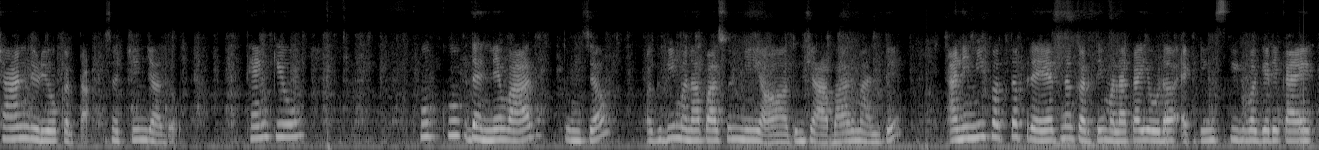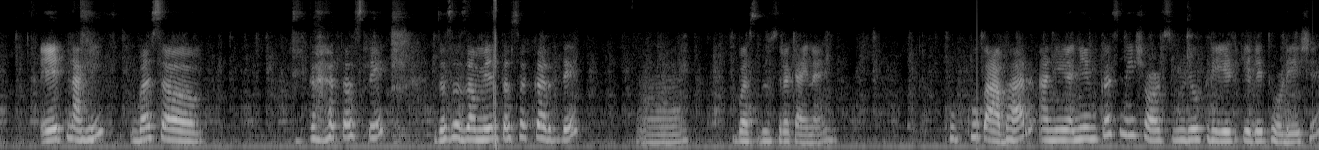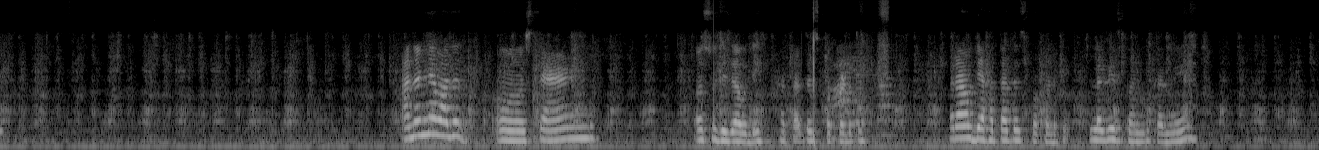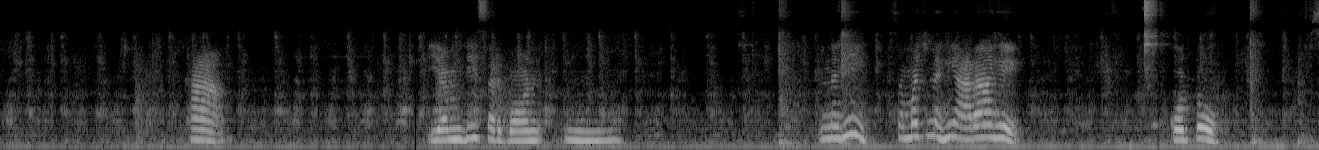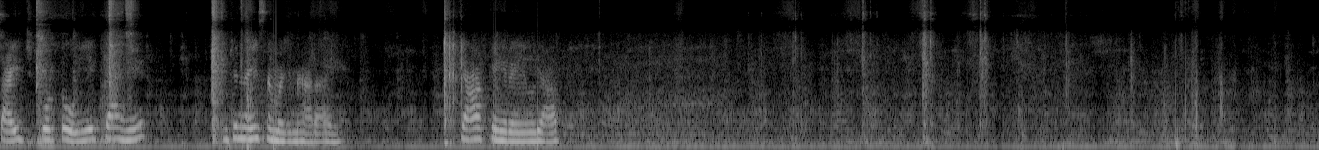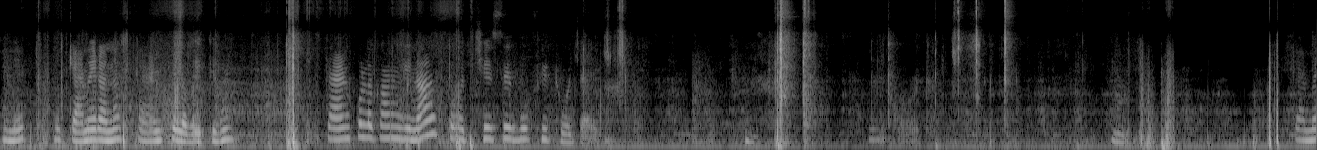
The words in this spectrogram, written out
छान व्हिडिओ करता सचिन जाधव. थँक्यू खूप खूप धन्यवाद तुमचं. अगदी मनापासून मी तुमचे आभार मानते. आणि मी फक्त प्रयत्न करते मला काय एवढं ॲक्टिंग स्किल वगैरे काय येत नाही. बस करत असते. जसं जमेल तसं करते. बस दुसरं काही नाही. खूप खूप आभार. आणि नेमकंच मी शॉर्ट्स व्हिडिओ क्रिएट केले थोडेसे. माझं स्टँड असू दे जाऊ दे हातातच पकडते. राहू दे हातातच पकडते. लगेच बंद करणे. हाँ. एम डी सरबॉन हम्म, नहीं समझ नहीं आ रहा है कोटो साइज़ कोटो ये क्या है? मुझे नहीं समझ में आ रहा है. क्या कह रहे हो आप? मैं वो कैमरा ना स्टैंड को लगाती हूँ स्टैंड को लगाऊँगी ना तो अच्छे से वो फिट हो जाएगा. हम्म.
